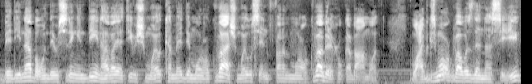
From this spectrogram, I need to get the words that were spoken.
but when they were sitting in din, Havayativ Shmuel Kamed de Morokva. Shmuel was in front of Morokva Berechuk Why? Because Morokva was the Nasi,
